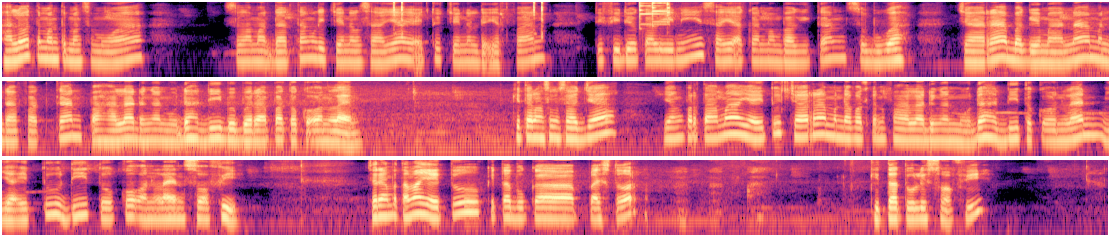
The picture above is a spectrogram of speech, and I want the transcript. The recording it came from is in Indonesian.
Halo teman-teman semua, selamat datang di channel saya yaitu channel The Irfan. Di video kali ini saya akan membagikan sebuah cara bagaimana mendapatkan pahala dengan mudah di beberapa toko online. Kita langsung saja. Yang pertama yaitu cara mendapatkan pahala dengan mudah di toko online yaitu di toko online Shopee. Cara yang pertama yaitu kita buka Play Store kita tulis Sofi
